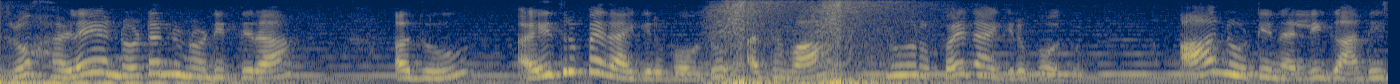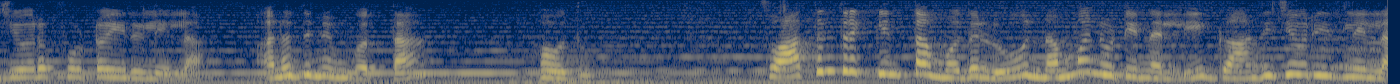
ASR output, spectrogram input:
ಯಾವತ್ತಾದ್ರೂ ಹಳೆಯ ನೋಟನ್ನು ನೋಡಿದ್ದೀರಾ? ಅದು ಐದು ರೂಪಾಯಿದಾಗಿರ್ಬೋದು ಅಥವಾ ನೂರು ರೂಪಾಯಿದಾಗಿರ್ಬೋದು. ಆ ನೋಟಿನಲ್ಲಿ ಗಾಂಧೀಜಿಯವರ ಫೋಟೋ ಇರಲಿಲ್ಲ. ಅನ್ನೋದು ನಿಮ್ಗೆ ಗೊತ್ತಾ? ಹೌದು. ಸ್ವಾತಂತ್ರ್ಯಕ್ಕಿಂತ ಮೊದಲು ನಮ್ಮ ನೋಟಿನಲ್ಲಿ ಗಾಂಧೀಜಿಯವರು ಇರಲಿಲ್ಲ.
